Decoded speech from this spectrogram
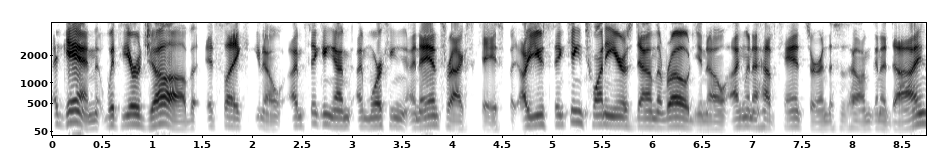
again, with your job, it's like you know, I'm thinking I'm I'm working an anthrax case, but are you thinking 20 years down the road, you know, I'm going to have cancer and this is how I'm going to die?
